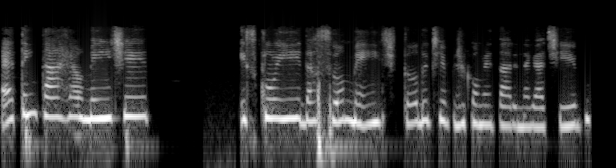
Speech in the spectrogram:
é tentar realmente excluir da sua mente todo tipo de comentário negativo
